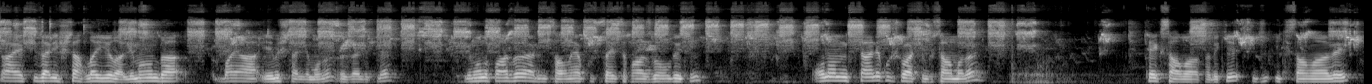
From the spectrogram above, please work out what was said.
Gayet güzel iştahla yiyorlar. Limonu da bayağı yemişler limonu özellikle. Limonu fazla verdim salmaya kuş sayısı fazla olduğu için. 10-12 tane kuş var çünkü salmada. Tek salmada tabii ki. İki, iki salmada değil.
